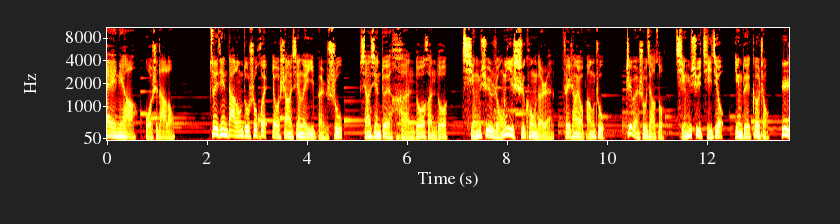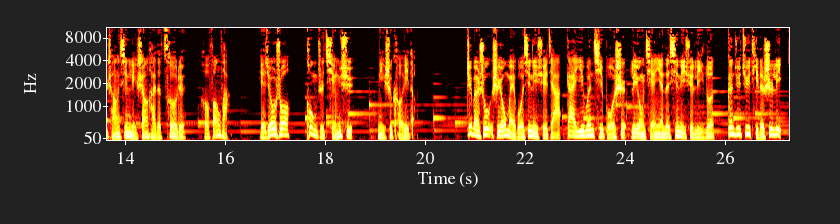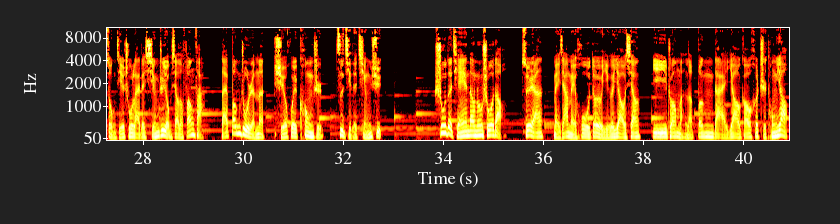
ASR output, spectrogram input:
嘿，你好，我是大龙。最近大龙读书会又上新了一本书，相信对很多很多情绪容易失控的人非常有帮助。这本书叫做《情绪急救：应对各种日常心理伤害的策略和方法》，也就是说，控制情绪，你是可以的。这本书是由美国心理学家盖伊·温奇博士利用前沿的心理学理论，根据具体的事例总结出来的行之有效的方法，来帮助人们学会控制。自己的情绪。书的前言当中说到，虽然每家每户都有一个药箱，一一装满了绷带、药膏和止痛药，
